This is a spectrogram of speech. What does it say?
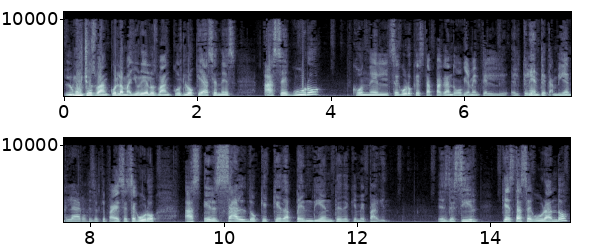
muchos bancos, la mayoría de los bancos, lo que hacen es aseguro con el seguro que está pagando, obviamente el, cliente también, claro. es el que paga ese seguro, el saldo que queda pendiente de que me paguen. Es decir, ¿qué está asegurando?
